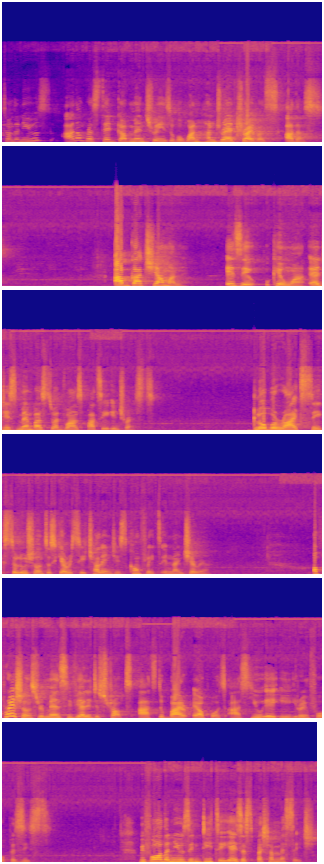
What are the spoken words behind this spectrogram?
Tonight on the news, Anambra State government trains over 100 drivers, others. APGA chairman Eze Okenwa urges members to advance party interests. Global rights seeks solution to security challenges, conflict in Nigeria. Operations remain severely disrupted at Dubai airport as UAE rainfall persists. Before the news in detail, here is a special message.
